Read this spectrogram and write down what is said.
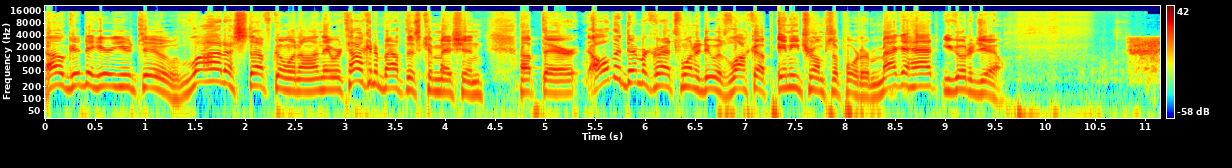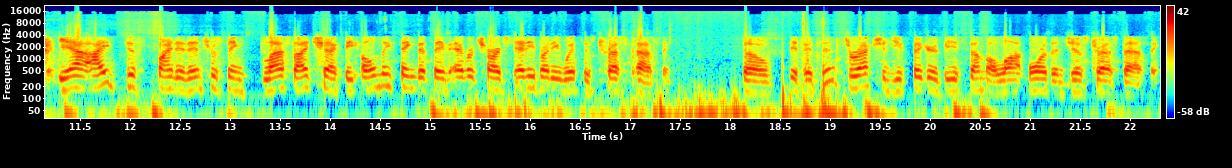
Oh, good to hear you too. A lot of stuff going on. They were talking about this commission up there. All the Democrats want to do is lock up any Trump supporter. MAGA hat, you go to jail. Yeah, I just find it interesting. Last I checked, the only thing that they've ever charged anybody with is trespassing. So if it's insurrection, you'd figure it'd be some a lot more than just trespassing.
